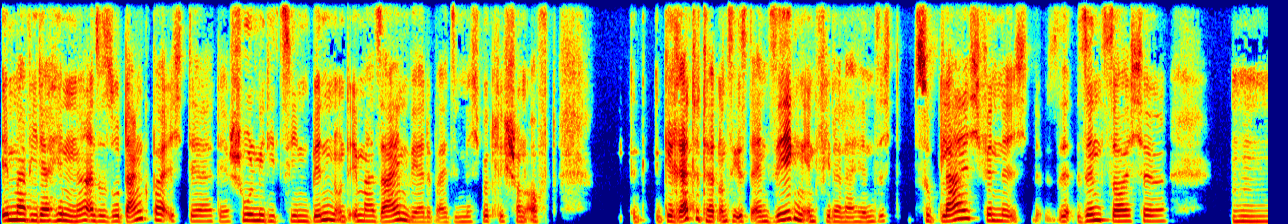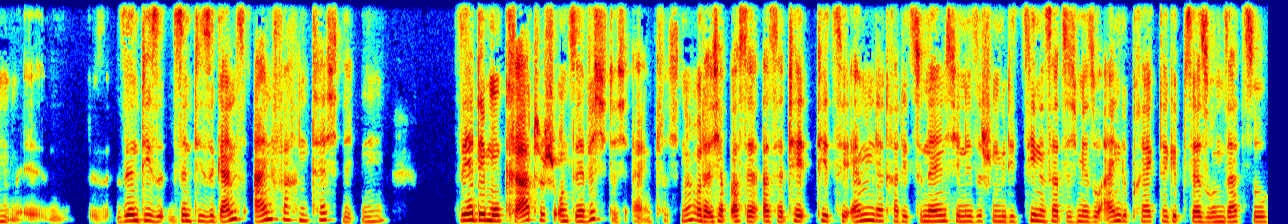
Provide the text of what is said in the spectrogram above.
immer wieder hin. Ne? Also so dankbar ich der, der Schulmedizin bin und immer sein werde, weil sie mich wirklich schon oft gerettet hat und sie ist ein Segen in vielerlei Hinsicht. Zugleich finde ich, sind solche, mh, mm, sind diese, sind diese ganz einfachen Techniken sehr demokratisch und sehr wichtig eigentlich. Ne? Oder ich habe aus der, aus der TCM, der traditionellen chinesischen Medizin, das hat sich mir so eingeprägt, da gibt es ja so einen Satz, so,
